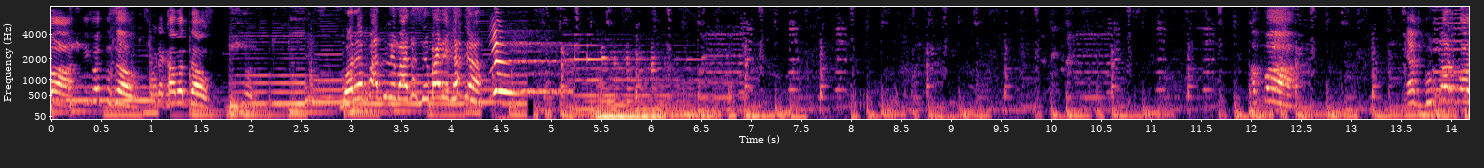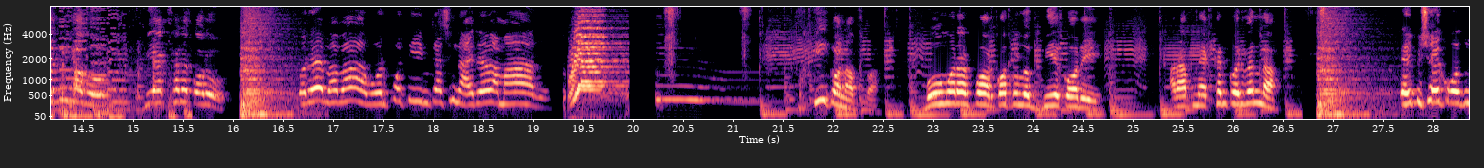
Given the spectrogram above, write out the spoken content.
আব্বা কি করতে চাও ওটা খাবার দাও। ঘরে পাতলি বাতাসে বাইরে খাকা আব্বা এক ঘণ্টার কয়দিন খাব। বিয়ে একখানা করো। ওরে বাবা ওর প্রতি ইন্টারেস্ট নাই রে আমার। কি কন আব্বা বউ মারার পর কত লোক বিয়ে করে? আর আপনি একখান করবেন না? এই বিষয়ে কোনো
